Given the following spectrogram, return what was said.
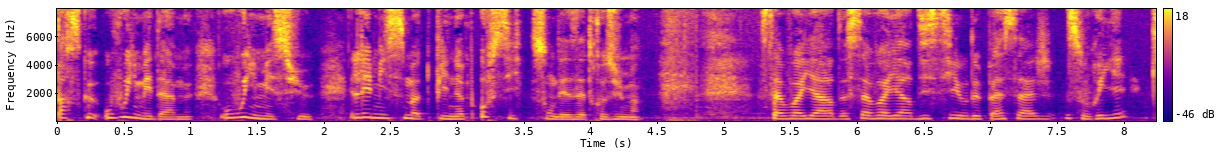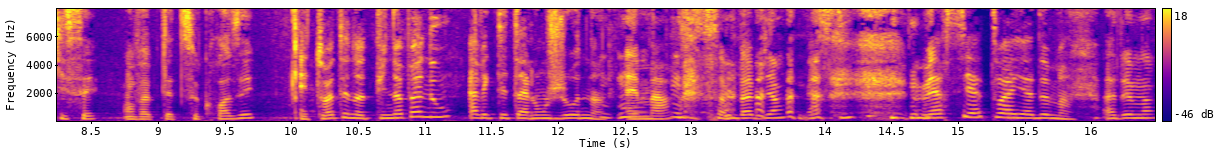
Parce que oui, mesdames, oui, messieurs, les Miss Mode Pin-Up aussi sont des êtres humains. Savoyarde, Savoyarde d'ici ou de passage, souriez, qui sait, on va peut-être se croiser. Et toi, t'es notre pin-up à nous, avec tes talons jaunes, Emma. Ça me va bien, merci. Merci à toi et à demain. À demain.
